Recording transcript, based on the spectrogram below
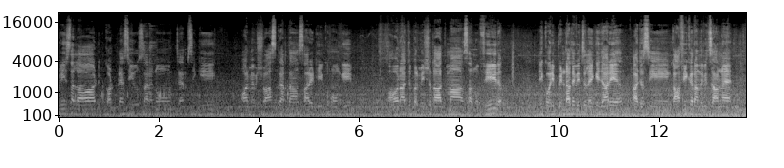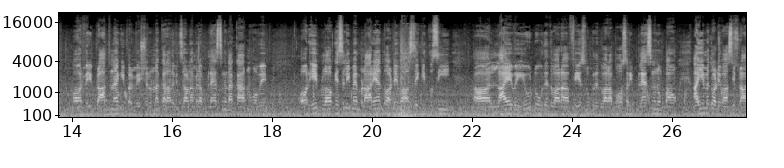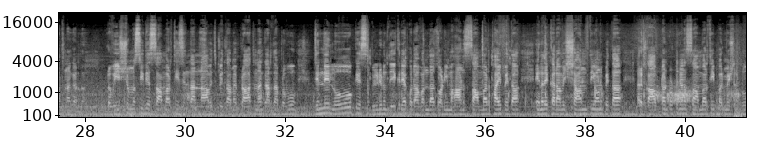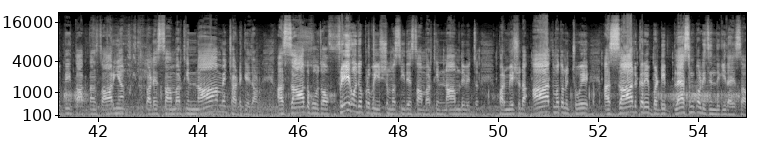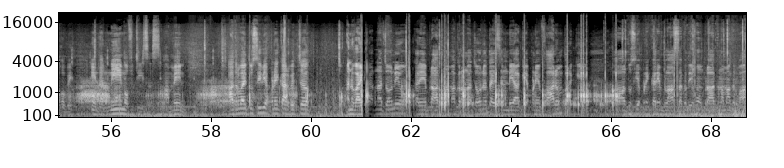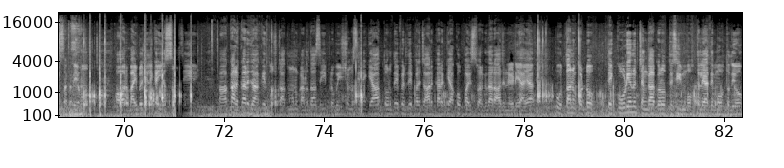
praise the Lord God bless you ਸਾਰਿਆਂ ਨੂੰ ਜੈਮਸੀ ਕੀ ਔਰ ਮੈਂ ਵਿਸ਼ਵਾਸ ਕਰਦਾ ਹਾਂ ਸਾਰੇ ਠੀਕ ਹੋਣਗੇ ਔਰ ਅੱਜ ਪਰਮੇਸ਼ਰ ਦਾ ਆਤਮਾ ਸਾਨੂੰ ਫੇਰ ਇੱਕ ਵਾਰੀ ਪਿੰਡਾਂ ਦੇ ਵਿੱਚ ਲੈ ਕੇ ਜਾ ਰਹੇ ਆ ਅੱਜ ਅਸੀਂ ਕਾਫੀ ਘਰਾਂ ਦੇ ਵਿੱਚ ਜਾਣਾ ਹੈ ਔਰ ਮੇਰੀ ਪ੍ਰਾਰਥਨਾ ਹੈ ਕਿ ਪਰਮੇਸ਼ਰ ਉਹਨਾਂ ਘਰਾਂ ਦੇ ਵਿੱਚ ਜਾਣਾ ਮੇਰਾ ਬਲੇਸਿੰਗ ਦਾ ਕਾਰਨ ਹੋਵੇ ਔਰ ਇਹ ਬਲੌਗ ਇਸ ਲਈ ਮੈਂ ਬਣਾ ਰਿਹਾ ਤੁਹਾਡੇ ਵਾਸਤੇ ਕਿ ਤੁਸੀਂ ਲਾਈਵ YouTube ਦੇ ਦੁਆਰਾ Facebook ਦੇ ਦੁਆਰਾ ਬਹੁਤ ਸਾਰੀ ਬਲੇਸਿੰਗ ਨੂੰ ਪਾਓ ਆਈਏ ਮੈਂ ਤੁਹਾਡੇ ਵਾਸਤੇ ਪ੍ਰਾਰਥਨਾ ਕਰਦਾ ਪ੍ਰਭੂ ਯਿਸੂ ਮਸੀਹ ਦੇ ਸਾਮਰਥੀ ਜ਼ਿੰਦਾ ਨਾਮ ਵਿੱਚ ਪਿਤਾ, ਮੈਂ ਪ੍ਰਾਰਥਨਾ ਕਰਦਾ ਪ੍ਰਭੂ, ਜਿੰਨੇ ਲੋਕ ਇਸ ਵੀਡੀਓ ਨੂੰ ਦੇਖ ਰਿਹਾ, ਖੁਦਾਵੰਦਾ ਤੁਹਾਡੀ ਮਹਾਨ ਸਾਮਰਥ ਹੈ ਪਿਤਾ। ਇਹਨਾਂ ਦੇ ਘਰਾਂ ਵਿੱਚ ਸ਼ਾਂਤੀ ਆਉਣ ਪਿਤਾ। ਰੁਕਾਵਟਾਂ ਟੁੱਟ ਜਾਣ, ਸਾਮਰਥੀ, ਪਰਮੇਸ਼ਰ ਵਿਰੋਧੀ ਤਾਕਤਾਂ ਸਾਰੀਆਂ ਤੁਹਾਡੇ ਸਾਮਰਥੀ ਨਾਮ ਵਿੱਚ ਛੱਡ ਕੇ ਜਾਣ। ਆਜ਼ਾਦ ਹੋ ਜਾਓ ਫ੍ਰੀ ਹੋ ਜਾਓ ਪ੍ਰਭੂ ਯਿਸੂ ਮਸੀਹ ਦੇ ਸਾਮਰਥੀ ਨਾਮ ਦੇ ਵਿੱਚ। ਪਰਮੇਸ਼ਰ ਦਾ ਆਤਮਾ ਤੁਹਾਨੂੰ ਛੂਏ, ਆਜ਼ਾਦ ਕਰੇ, ਵੱਡੀ ਬਲੇਸਿੰਗ ਤੁਹਾਡੀ ਜ਼ਿੰਦਗੀ ਦਾ ਹਿੱਸਾ ਹੋਵੇ। In the name of Jesus amen otherwise ਤੁਸੀਂ ਵੀ ਆਪਣੇ ਘਰ ਵਿੱਚ ਇਨਵਾਈਟ ਕਰਨਾ ਚਾਹੁੰਦੇ ਹੋ, ਘਰੇ ਪ੍ਰਾਰਥਨਾਵਾਂ ਕਰਾਉਣਾ ਚਾਹੁੰਦੇ ਹੋ, ਤਾਂ ਇਸ ਸੰਡੇ ਆ ਕੇ ਆਪਣੇ ਫਾਰਮ ਭਰ ਕੇ ਤੁਸੀਂ ਆਪਣੇ ਘਰੇ ਬੁਲਾ ਸਕਦੇ ਹੋ, ਪ੍ਰਾਰਥਨਾਵਾਂ ਕਰਵਾ ਸਕਦੇ ਹੋ। ਔਰ ਬਾਈਬਲ 'ਚ ਲਿਖਿਆ ਯਿਸੂ ਮਸੀਹ ਘਰ ਘਰ ਜਾ ਕੇ ਦੁਸ਼ਟ ਆਤਮਾ ਨੂੰ ਕੱਢਦਾ ਸੀ। ਪ੍ਰਭੂ ਯਿਸੂ ਮਸੀਹ ਨੇ ਕਿਹਾ, ਤੁਰਦੇ ਫਿਰਦੇ ਪ੍ਰਚਾਰ ਕਰਕੇ ਆਖੋ, ਭਾਈ ਸਵਰਗ ਦਾ ਰਾਜ ਨੇੜੇ ਆਇਆ। ਭੂਤਾਂ ਨੂੰ ਕੱਢੋ ਤੇ ਕੋੜੀਆਂ ਨੂੰ ਚੰਗਾ ਕਰੋ, ਤੁਸੀਂ ਮੁਫਤ ਲਿਆ ਤੇ ਮੁਫਤ ਦਿਓ।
